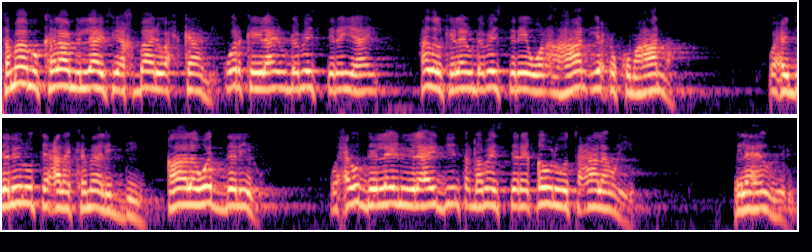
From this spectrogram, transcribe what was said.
تمام كلام الله في أخباري وأحكامي ورك إلهي ودميستري هذا الكلام ودميستري ورأهان يحكمهان waxay daliil u tahay calى kamaal اdiin qaala wdaliilu waxay u daliila inuu ilaahay diinta dhamaystiray qowluhu tacaala wey ilaahay uu yihi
